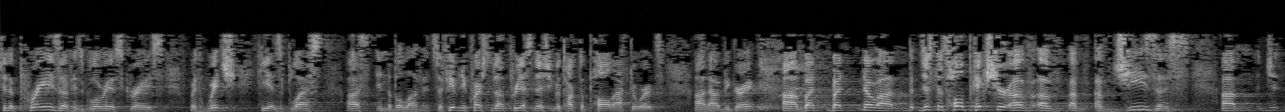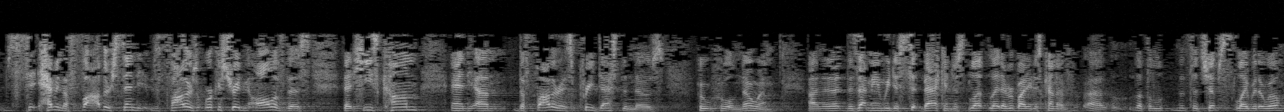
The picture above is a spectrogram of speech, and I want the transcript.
to the praise of his glorious grace, with which he has blessed us in the beloved. So if you have any questions about predestination, go talk to Paul afterwards. Uh, that would be great. Uh, but, but no, uh, but just this whole picture of, of, of, of Jesus, um, having the Father send, the Father's orchestrating all of this, that He's come and um, the Father has predestined those who, who will know Him. Uh, does that mean we just sit back and just let, let everybody just kind of uh, let, the, let the chips lay where they will?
